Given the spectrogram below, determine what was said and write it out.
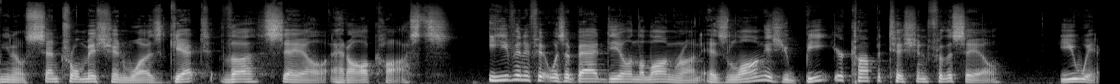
you know, central mission was get the sale at all costs. Even if it was a bad deal in the long run, as long as you beat your competition for the sale, you win.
